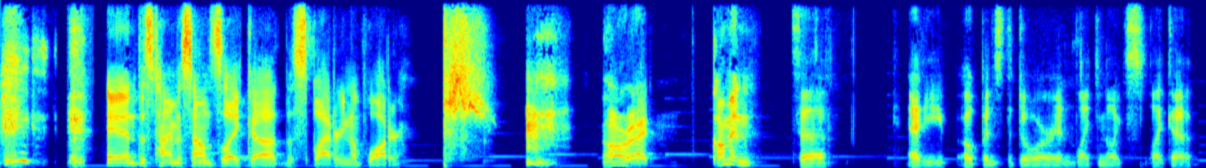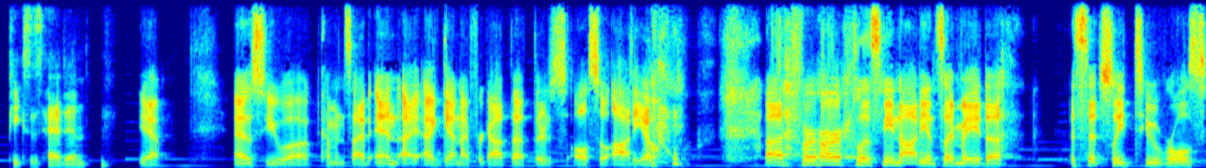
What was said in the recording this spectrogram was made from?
And this time it sounds like uh, the splattering of water. All right. Come in. So Eddie opens the door and like you know like like uh peeks his head in. Yeah. As you uh, come inside, and I again I forgot that there's also audio. uh, for our listening audience, I made uh, essentially two rolls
